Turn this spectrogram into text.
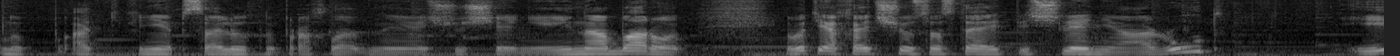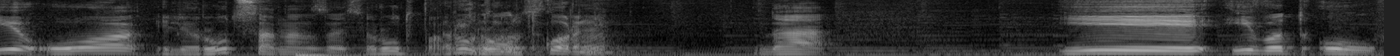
ну, от, к ней абсолютно прохладные ощущения. И наоборот. И вот я хочу составить впечатление о Рут и о... Или Рутс она называется? Рут, по-моему. Рут, Рут, корни. Да. И, и вот Оуф.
